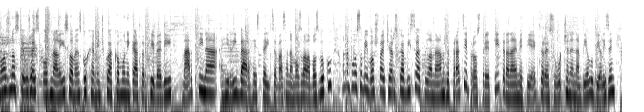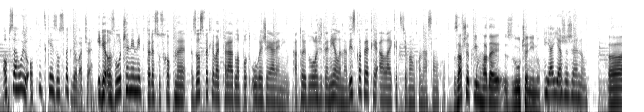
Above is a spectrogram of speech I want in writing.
Možno ste už aj spoznali slovenskú chemičku a komunikátorky vedy. Martina Rybar Hestericová sa nám ozvala vo zvuku. Ona pôsobí vo Švajčiarsku a vysvetlila nám, že pracie prostriedky, teda najmä tie, ktoré sú určené na bielu bielizeň, obsahujú optické zosvetľovače. Ide o zlúčeniny, ktoré sú schopné zosvetľovať prádlo pod UV žiarením. A to je dôležité nielen na diskotéke, ale aj keď ste vonku na slnku. Za všetkým hľadaj zlúčeninu. Ja, ja, že ženu. Uh,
